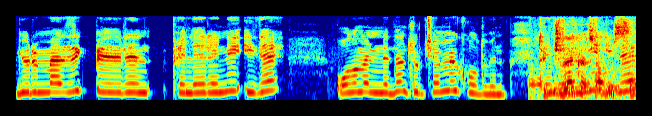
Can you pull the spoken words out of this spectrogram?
görünmezlik pelerin, pelerini ile Oğlum ben neden Türkçem yok oldu benim. Türkçeden kaç almışsın?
